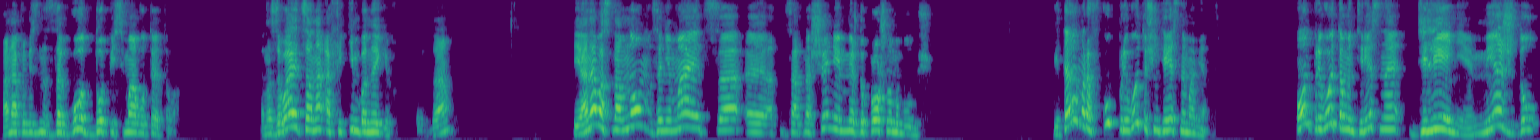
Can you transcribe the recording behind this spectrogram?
она приблизительно за год до письма вот этого. Называется она Афиким Банегев, да, и она в основном занимается э, соотношением между прошлым и будущим. И там Равкук приводит очень интересный момент. Он приводит там интересное деление между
